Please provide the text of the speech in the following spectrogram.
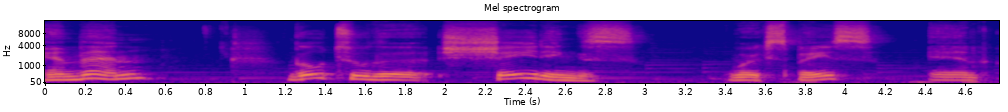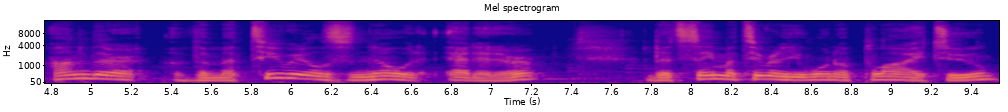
And then go to the shadings workspace and under the materials node editor, that same material you want to apply to,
